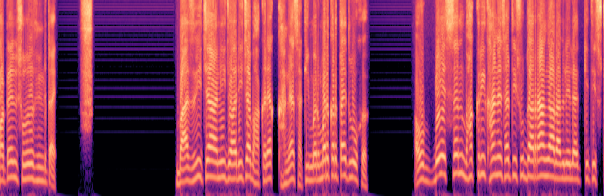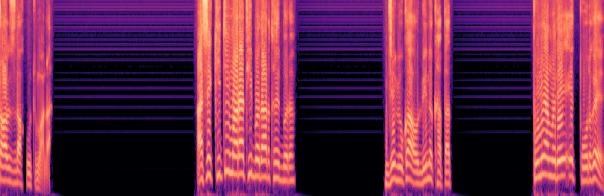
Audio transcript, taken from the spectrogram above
हॉटेल शोधत हिंडत आहे. बाजरीच्या आणि ज्वारीच्या भाकऱ्या खाण्यासाठी मरमर करतायत लोक. अहो बेसन भाकरी खाण्यासाठी सुद्धा रांगा लागलेल्या आहेत किती स्टॉल्स दाखवू तुम्हाला. असे किती मराठी पदार्थ आहेत बरं जे लोक आवडीनं खातात. पुण्यामध्ये एक पोरग आहे.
